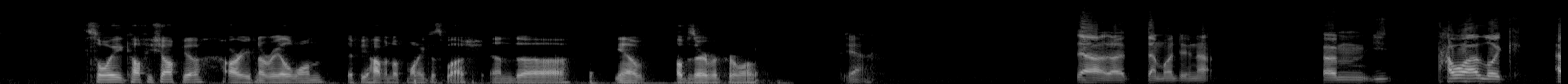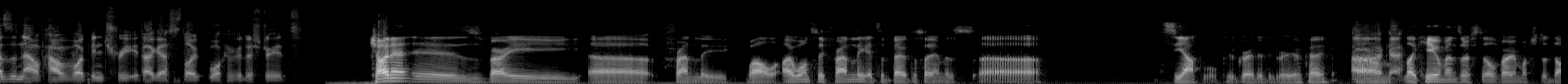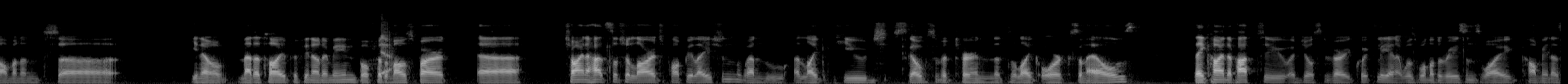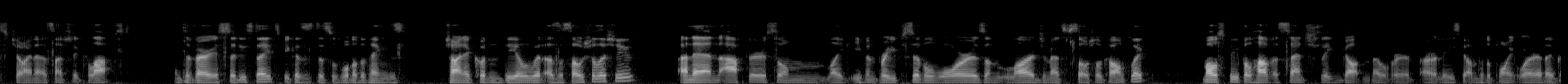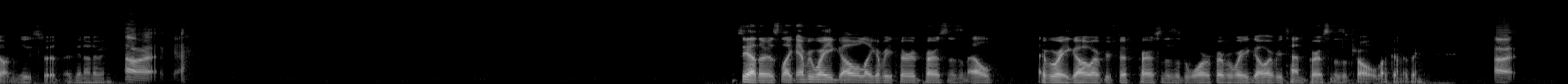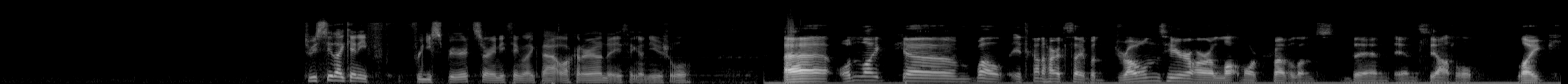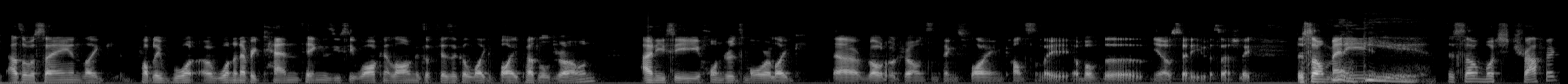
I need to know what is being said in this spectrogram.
soy coffee shop, yeah, or even a real one if you have enough money to splash and uh, you know observe it for a while. Yeah. Yeah, I don't mind doing that. Um, you, how are like as of now? How have I been treated? I guess like walking through the streets. China is very uh, friendly. Well, I won't say friendly. It's about the same as uh, Seattle to a greater degree. Okay. Oh, Um, okay. Like humans are still very much the dominant, uh, you know, meta type, if you know what I mean. But for Yeah. the most part, uh, China had such a large population when uh, like huge scopes of it turned into like orcs and elves, they kind of had to adjust very quickly, and it was one of the reasons why communist China essentially collapsed into various city states because this was one of the things China couldn't deal with as a social issue. And then after some like even brief civil wars and large amounts of social conflict, most people have essentially gotten over it, or at least gotten to the point where they've gotten used to it. If you know what I mean. All right. Okay. So yeah, there's like everywhere you go, like every third person is an elf. Everywhere you go, every fifth person is a dwarf. Everywhere you go, every tenth person is a troll. That kind of thing. All right. Do we see like any free spirits or anything like that walking around? Anything unusual? Uh, unlike, um, well, it's kind of hard to say, but drones here are a lot more prevalent than in Seattle. Like, as I was saying, like probably one, uh, one in every ten things you see walking along is a physical like bipedal drone, and you see hundreds more like uh, roto drones and things flying constantly above the you know city. Essentially, there's so many, there's so much traffic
